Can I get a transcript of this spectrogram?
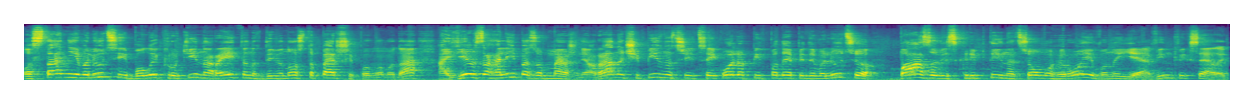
Останні еволюції були круті на рейтинг 91-й, по-моєму, да? А є взагалі без обмеження. Рано чи пізно цей- колір підпаде під еволюцію. Базові скрипти на цьому герої вони є. Він квікселить.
